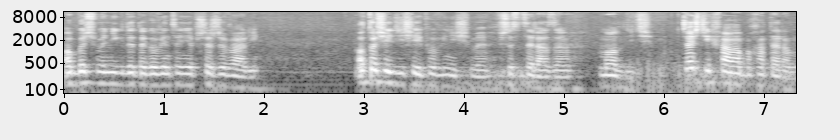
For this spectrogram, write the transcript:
Obyśmy nigdy tego więcej nie przeżywali. O to się dzisiaj powinniśmy wszyscy razem modlić. Cześć i chwała bohaterom.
